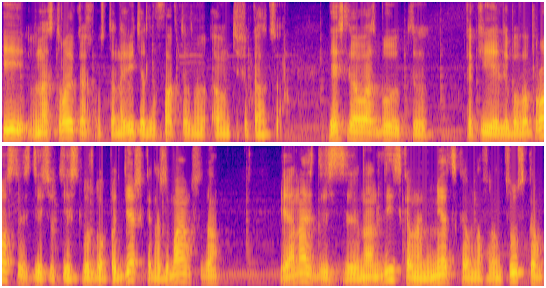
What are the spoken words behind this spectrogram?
И в настройках установите двухфакторную аутентификацию. Если у вас будут э, какие-либо вопросы, здесь вот есть служба поддержки, нажимаем сюда. И она здесь э, на английском, на немецком, на французском.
